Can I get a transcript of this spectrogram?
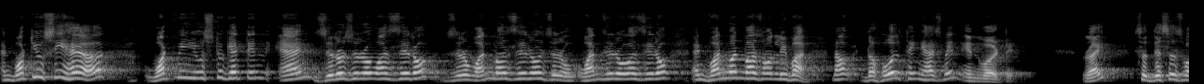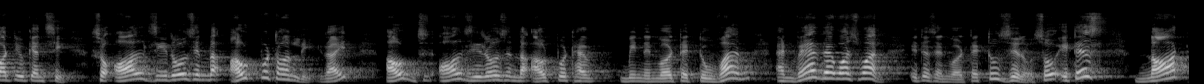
and what you see here what we used to get in AND 0 0 was 0, 0 1 was 0, 0 1 0 was 0 and 1 1 was only 1. Now the whole thing has been inverted right. So this is what you can see. So all zeros in the output only right out all zeros in the output have been inverted to 1 and where there was 1 it is inverted to 0. So, it is not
